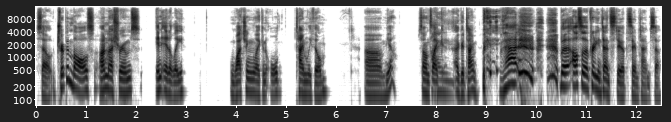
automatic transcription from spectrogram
So tripping balls on mushrooms in Italy, watching like an old timely film. Um, yeah, sounds like I- a good time, That but also pretty intense too at the same time. So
